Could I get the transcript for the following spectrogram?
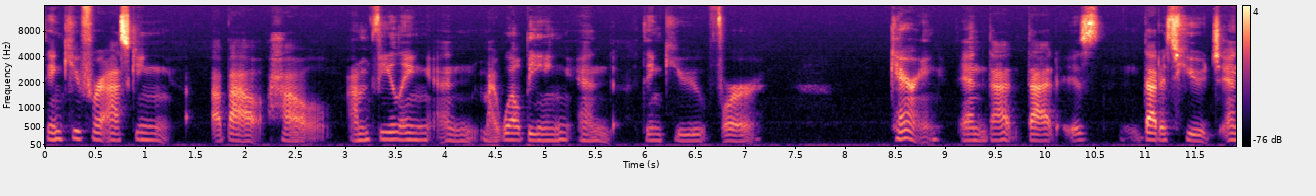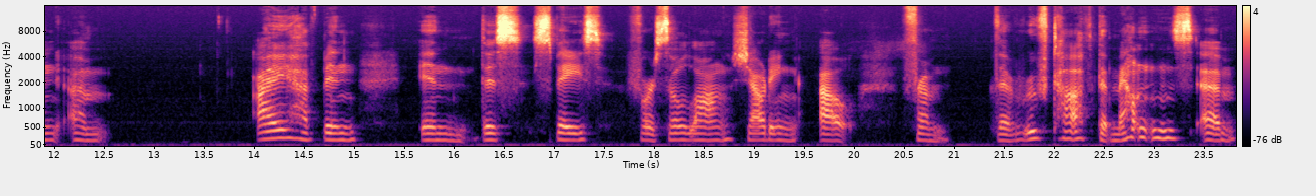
Thank you for asking about how I'm feeling and my well being, and thank you for caring. And that that is that is huge. And um, I have been in this space for so long, shouting out from the rooftop, the mountains, um,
